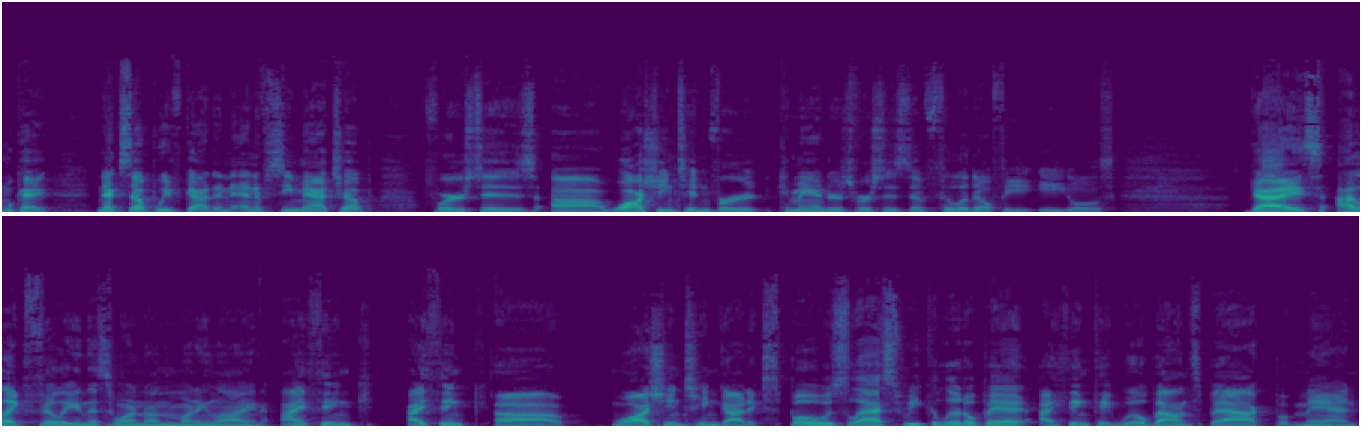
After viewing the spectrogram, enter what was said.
Okay, next up we've got an NFC matchup versus uh, Washington ver- Commanders versus the Philadelphia Eagles. Guys, I like Philly in this one on the money line. I think I think uh, Washington got exposed last week a little bit. I think they will bounce back, but man,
